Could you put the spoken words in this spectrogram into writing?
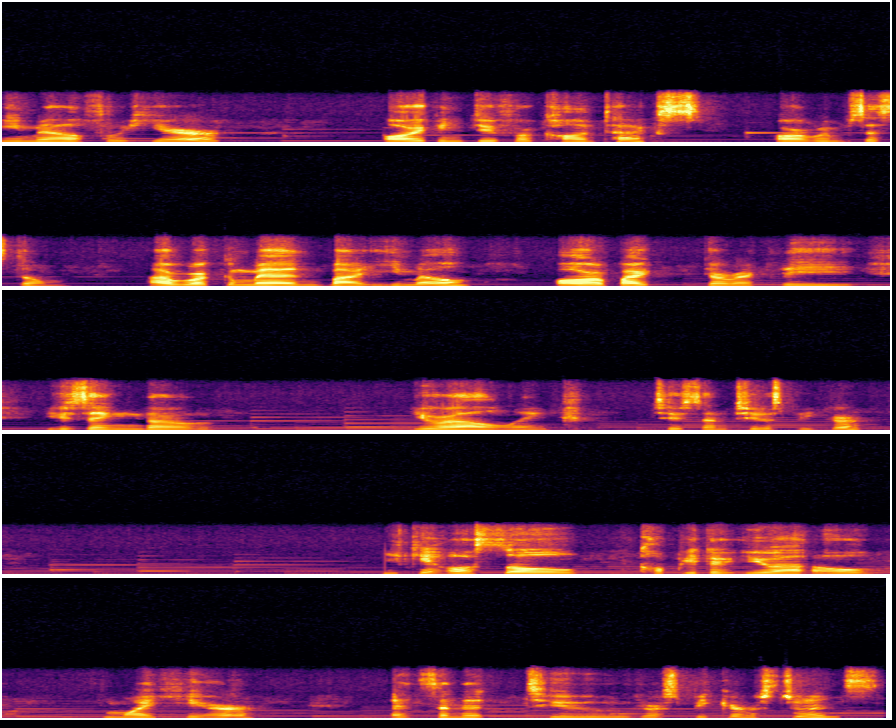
email through here or you can do for contacts or room system. I recommend by email or by directly using the URL link to send to the speaker. You can also copy the URL from right here and send it to your speaker students.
